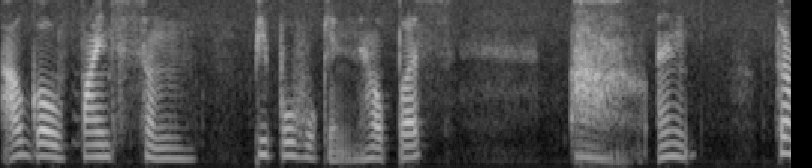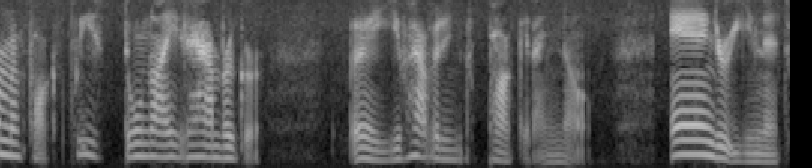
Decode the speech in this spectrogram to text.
I'll go find some people who can help us. Ah, and Thurman Fox, please do not eat hamburger. Hey, you have it in your pocket, I know. And you're eating it.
